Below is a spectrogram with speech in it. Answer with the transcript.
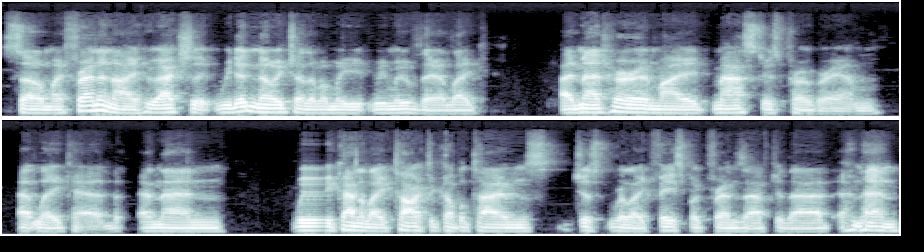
so my friend and I, who actually we didn't know each other when we we moved there, like I met her in my master's program at Lakehead, and then we, kind of like talked a couple times just we're like facebook friends after that and then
